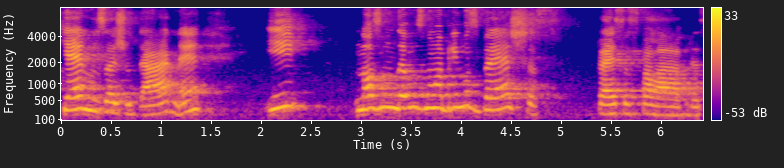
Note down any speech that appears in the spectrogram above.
quer nos ajudar, né? E nós não damos, não abrimos brechas para essas palavras,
